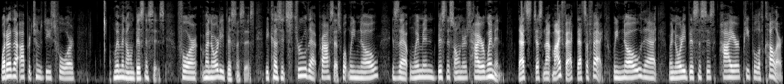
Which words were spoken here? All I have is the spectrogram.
What are the opportunities for women owned businesses, for minority businesses, because it's through that process. What we know is that women business owners hire women. That's just not my fact, that's a fact. We know that minority businesses hire people of color.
